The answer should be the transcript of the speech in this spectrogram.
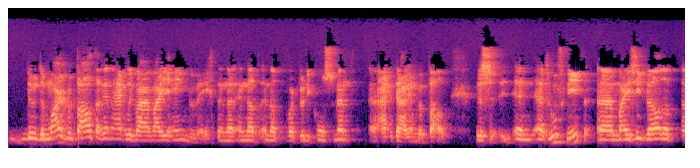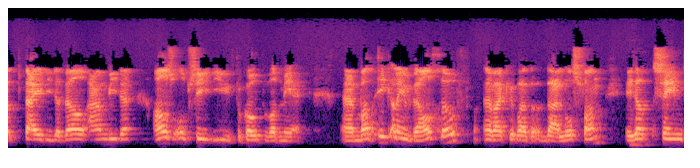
de, de markt bepaalt daarin eigenlijk waar, waar je heen beweegt. En, en, dat, en dat wordt door die consument uh, eigenlijk daarin bepaald. Dus en het hoeft niet, uh, maar je ziet wel dat, dat, partijen die dat wel aanbieden, als optie, die verkopen wat meer. Um, wat ik alleen wel geloof, waar ik wat, daar los van, is dat CMD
